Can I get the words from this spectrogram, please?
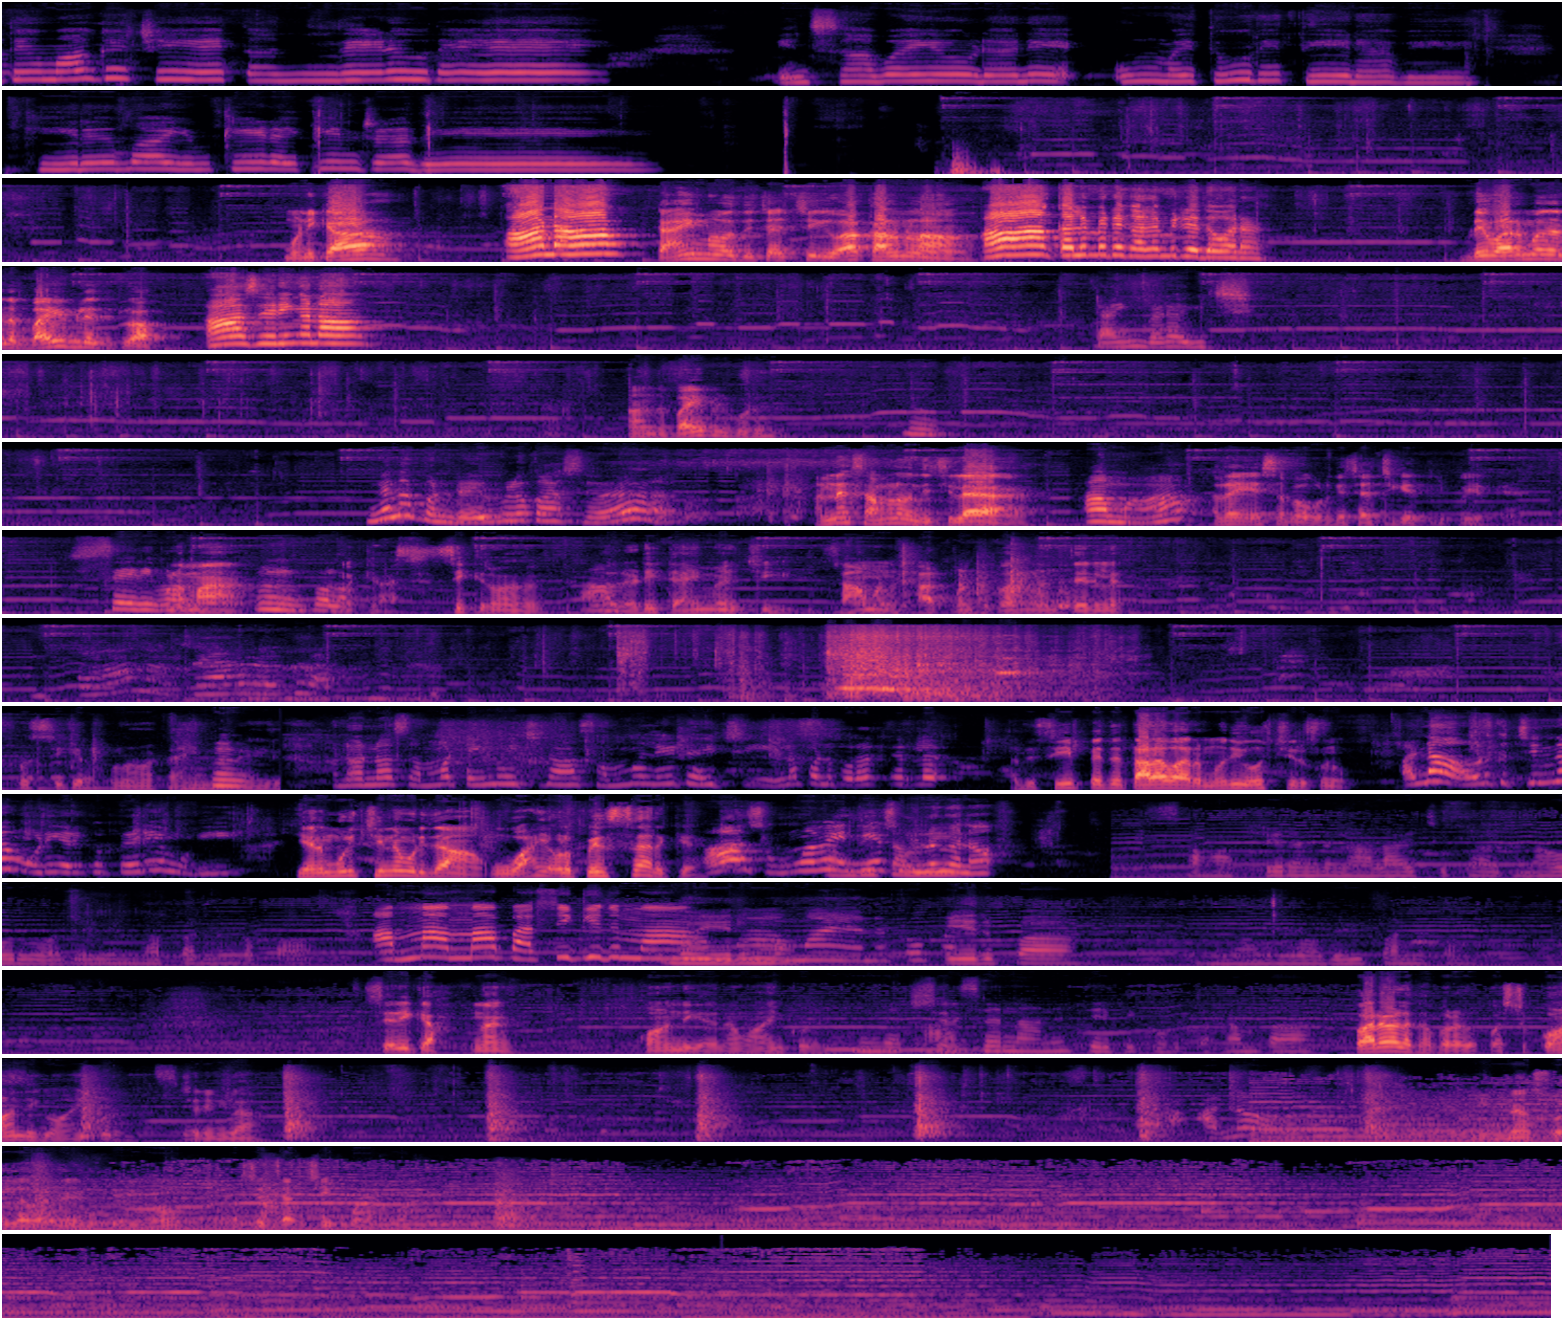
அது மகிழ்ச்சியை தந்திடுதே. என் சபையுடனே உம்மை துதித்திடவே கிருபையும் கிடைக்கின்றதே. மோனிகா? ஆனா? டைம் ஆகுது சர்ச்சுக்கு வா கிளம்பலாம். ஆ கிளம்பிட்டேன் கிளம்பிட்டேன் இதோ வரேன். அப்படியே வரும்போது அந்த பைபிள் எடுத்துட்டு வா. ஆ சரிங்கண்ணா. டைம் வேற ஆயிடுச்சு. அந்த பைபிள் கொடு. ம். என்னண்ணா பண்ற? இவ்வளோ காசு? அண்ணன் சம்பளம் வந்துச்சுல? ஆமா. அதான் ஏசப்பா கொடுக்க சர்ச்சுக்கு எடுத்துட்டு போயிருக்கேன். சரி போலாமா? ம் போலாம். ஓகே சீக்கிரம் ஆல்ரெடி டைம் ஆயிடுச்சு. சாமானை ஸ்டார்ட் பண்ணிட்டு பாருங்கன்னு தெரியல. இப்போ சீக்கிரம் போலாம்? டைம் அண்ணா அண்ணா செம்ம டைம் ஆயிடுச்சுண்ணா செம்ம லேட் ஆயிடுச்சு. என்ன பண்ண போறோம் தெரியல. அது சீப் எடுத்து தலை வரும் போது யோசிச்சிருக்கணும். அண்ணா அவனுக்கு சின்ன முடி எனக்கு பெரிய முடி. எனக்கு முடி சின்ன முடி தான் உன் வாய் அவ்வளோ பெருசா இருக்கே. ஆ சும்மாவே என்னையே சொல்லுங்கண்ணா சாப்பிட்டு ரெண்டு நாள் ஆயிடுச்சுப்பா எதனா ஒரு உதவி? இருந்தா பண்ணுங்கப்பா. அம்மா அம்மா பசிக்குதுமா எனக்கும் இருப்பா ஒரு உதவி பண்ணுப்பா. சரிக்கா நாங்க. குழந்தைக்கு எதனா வாங்கி கொடுங்க. இந்த சரி. காசை நானே திருப்பி கொடுத்துட்றேன்ப்பா பரவாயில்லக்கா பரவாயில்ல. ஃபர்ஸ்ட் குழந்தைக்கு வாங்கி கொடுங்க. சரிங்களா? அண்ணா. என்ன சொல்ல வரேன்னு எனக்கு தெரியும். ஃபர்ஸ்ட் சர்ச்சைக்கு போகலாம்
